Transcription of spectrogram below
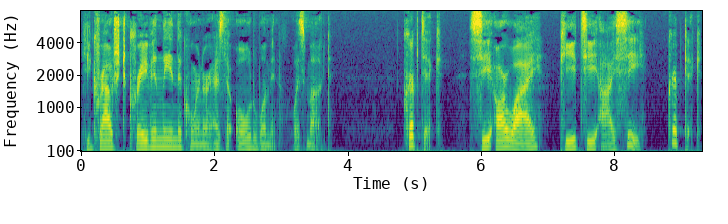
he crouched cravenly in the corner as the old woman was mugged. Cryptic. C R Y P T I C. Cryptic.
